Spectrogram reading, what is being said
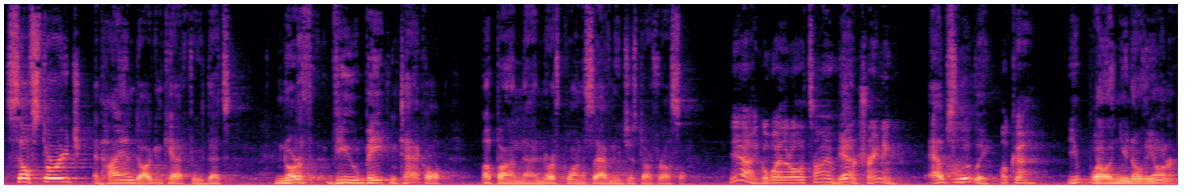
self-storage, and high-end dog and cat food. That's Northview Bait and Tackle up on uh, North Kiwanis Avenue, just off Russell. Yeah, I go by there all the time Yeah. for training. Absolutely. Okay, You, well, and you know the owner.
